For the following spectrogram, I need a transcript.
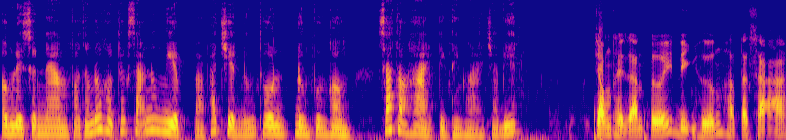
Ông Lê Xuân Nam, Phó Giám đốc Hợp tác xã Nông nghiệp và Phát triển Nông thôn Đông Phương Hồng, xã Thọ Hải, tỉnh Thanh Hóa cho biết. Trong thời gian tới, định hướng hợp tác xã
